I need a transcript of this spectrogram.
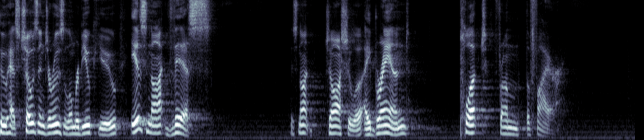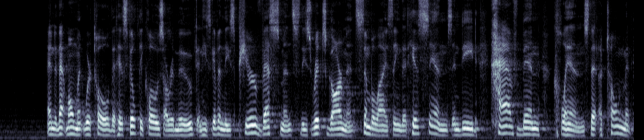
who has chosen Jerusalem, rebuke you. Is not this, is not Joshua, a brand plucked from the fire? And in that moment, we're told that his filthy clothes are removed, and he's given these pure vestments, these rich garments, symbolizing that his sins indeed have been cleansed, that atonement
